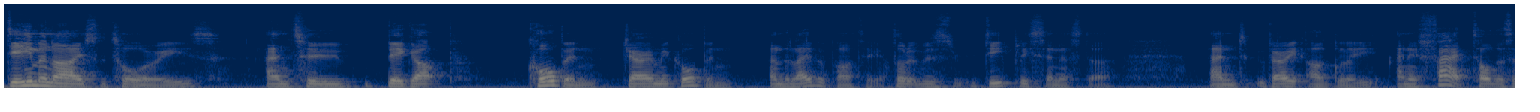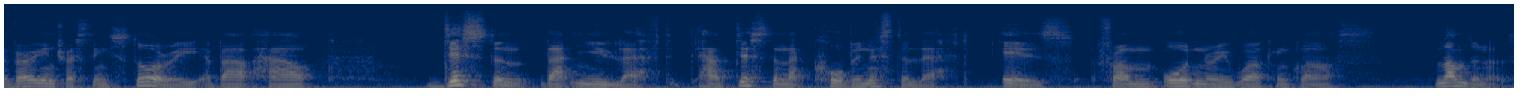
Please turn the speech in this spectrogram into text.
demonise the Tories and to big up Corbyn, Jeremy Corbyn, and the Labour Party. I thought it was deeply sinister and very ugly, and in fact told us a very interesting story about how distant that new left, how distant that Corbynista left is from ordinary working class Londoners.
